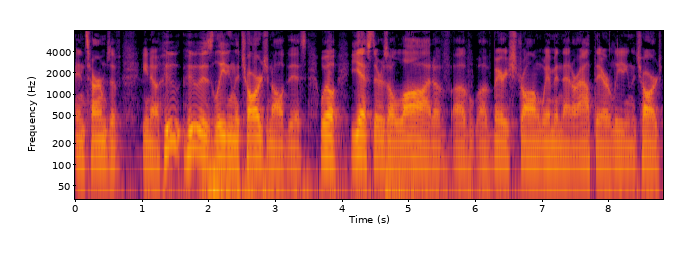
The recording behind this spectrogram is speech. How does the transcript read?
in terms of, you know, who, who is leading the charge in all of this? Well, yes, there's a lot of, of, of very strong women that are out there leading the charge.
